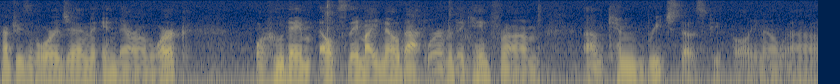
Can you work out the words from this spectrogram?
countries of origin, in their own work, or who they else they might know back wherever they came from, um, can reach those people. You know, uh,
